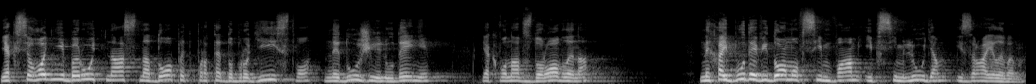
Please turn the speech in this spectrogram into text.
Як сьогодні беруть нас на допит про те добродійство недужій людині, як вона вздоровлена, нехай буде відомо всім вам і всім людям Ізраїлевим,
